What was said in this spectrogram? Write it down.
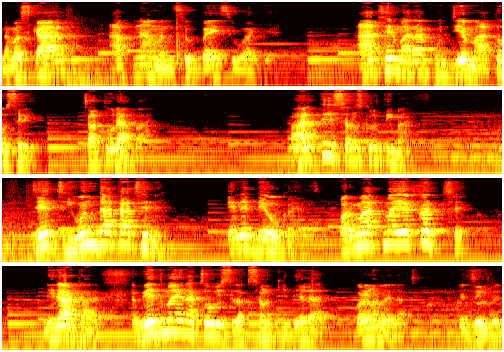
નમસ્કાર, આપના મનસુખભાઈ સુવાગ્યા. આ છે મારા પૂજ્ય માતુશ્રી, ચતુરાબા. ભારતીય સંસ્કૃતિમાં જે જીવનદાતા છે ને, એને દેવ કહે છે. પરમાત્મા એક જ છે. નિરાકાર. વેદમાં એના ચોવીસ લક્ષણ કીધેલા, વર્ણવેલા છે યજુર્વેદ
